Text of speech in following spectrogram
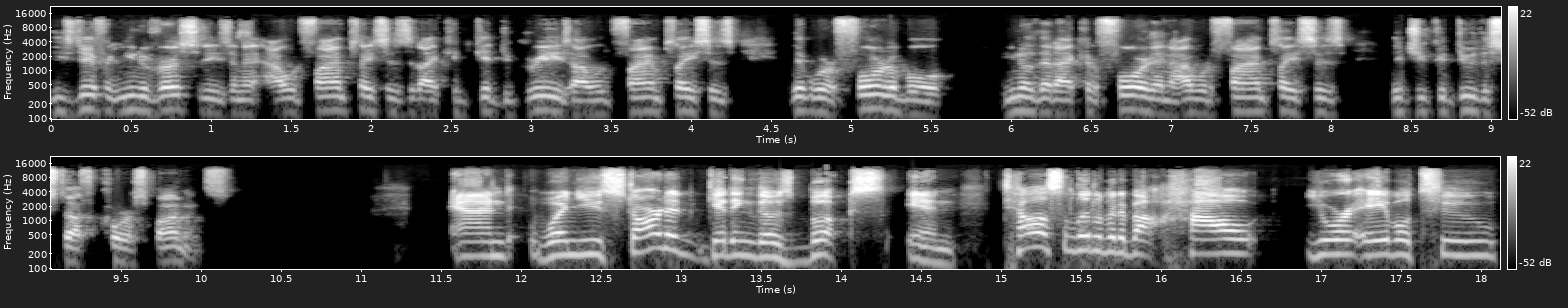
these different universities, and I would find places that I could get degrees. I would find places that were affordable, you know, that I could afford, and I would find places that you could do the stuff correspondence. And when you started getting those books in, tell us a little bit about how you were able to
